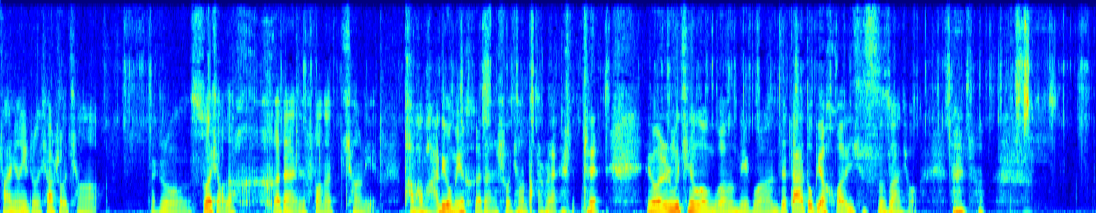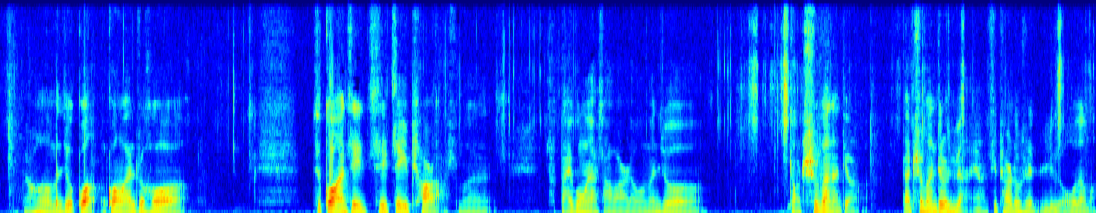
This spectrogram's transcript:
发明一种小手枪，把这种缩小的核弹放到枪里，啪啪啪，六枚核弹，手枪打出来。对，有人入侵我国美国，这大家都别活了，一起死算球。然后我们就逛逛完之后，就逛完这这这一片了，什么白宫呀啥玩意儿的，我们就找吃饭的地儿了。但吃饭地儿远呀，这片都是旅游的嘛，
